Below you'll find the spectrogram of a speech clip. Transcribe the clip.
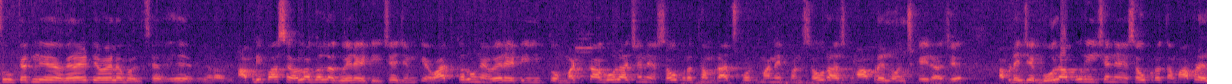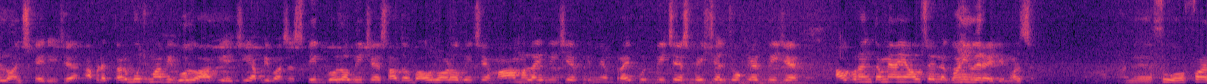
શું કેટલી વેરાયટી અવેલેબલ છે એ જણાવી આપણી પાસે અલગ અલગ વેરાયટી છે જેમ કે વાત કરું ને વેરાયટીની તો મટકા ગોલા છે ને સૌ પ્રથમ રાજકોટમાં નહીં પણ સૌરાષ્ટ્રમાં આપણે લોન્ચ કર્યા છે. આપણે જે ગોલાપુરી છે ને સૌ પ્રથમ આપણે લોન્ચ કરી છે. આપણે તરબૂચમાં બી ગોલો આપીએ છીએ. આપણી પાસે સ્ટીક ગોલો બી છે સાદો બાઉલવાળો બી છે માવા મલાઈ બી છે પ્રીમિયમ ડ્રાયફ્રૂટ બી છે સ્પેશિયલ ચોકલેટ બી છે. આ ઉપરાંત તમે અહીંયા આવશો એટલે ઘણી વેરાયટી મળશે. અને શું ઓફર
